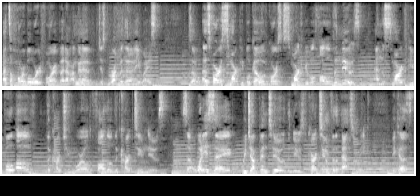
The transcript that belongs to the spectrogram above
That's a horrible word for it, but I'm, I'm gonna just run with it anyways. So, as far as smart people go, of course, smart people follow the news, and the smart people of the cartoon world follow the cartoon news. So, what do you say we jump into the news of cartoon for the past week? Because,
